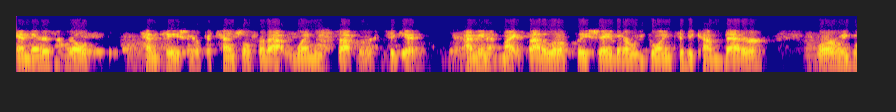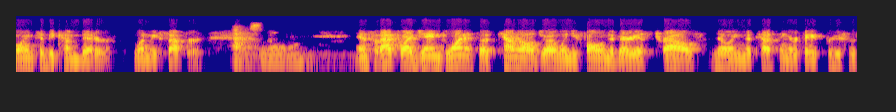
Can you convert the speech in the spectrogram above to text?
And there's a real temptation or potential for that when we suffer to get, I mean, it might sound a little cliche, but are we going to become better or are we going to become bitter when we suffer? Absolutely. And so that's why James 1, it says, Count it all joy when you fall into various trials, knowing the testing your faith produces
